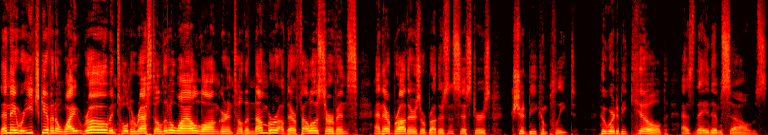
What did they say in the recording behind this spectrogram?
Then they were each given a white robe and told to rest a little while longer until the number of their fellow servants and their brothers or brothers and sisters should be complete, who were to be killed as they themselves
